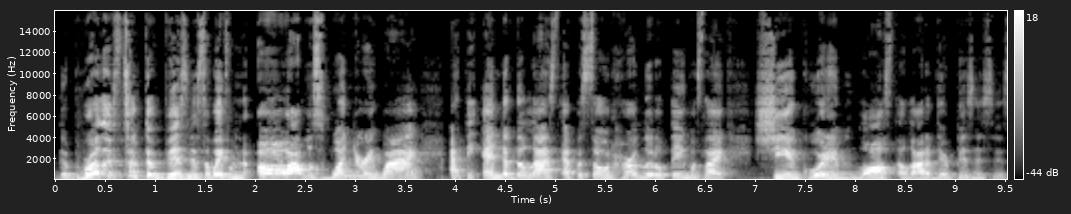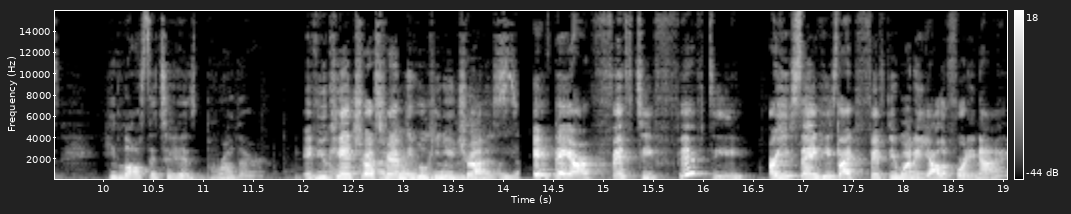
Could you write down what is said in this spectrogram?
The brothers took the business away from the, Oh, I was wondering why at the end of the last episode, her little thing was like she and Gordon lost a lot of their businesses. He lost it to his brother? If you can't trust family, who can you trust? If they are 50 50, are you saying he's like 51 and y'all are 49?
